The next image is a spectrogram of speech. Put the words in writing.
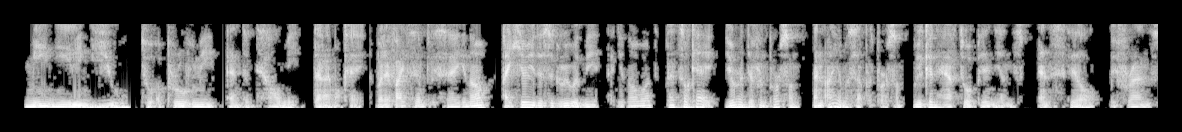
Me needing you to approve me and to tell me that I'm okay. But if I simply say, you know, I hear you disagree with me, and you know what? That's okay. You're a different person, and I am a separate person. We can have two opinions and still be friends,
